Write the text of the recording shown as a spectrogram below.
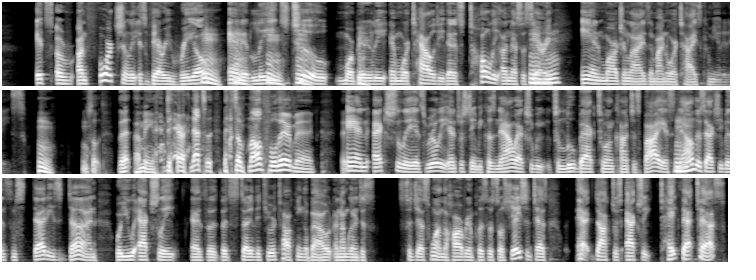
it's a, unfortunately it's very real Mm, and mm, it leads mm, to morbidity and mortality that is totally unnecessary Mhm. in marginalized and minoritized communities. So that I mean, Darin, that's a that's a mouthful there, man. And actually, it's really interesting because now, actually, we- to loop back to unconscious bias, now Mhm. there's actually been some studies done where you actually, as the, the study that you were talking about, and I'm going to just suggest one, the Harvard Implicit Association test, had doctors actually take that test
